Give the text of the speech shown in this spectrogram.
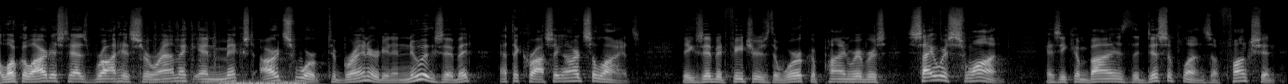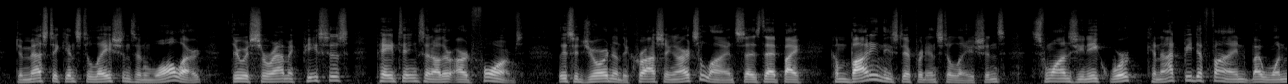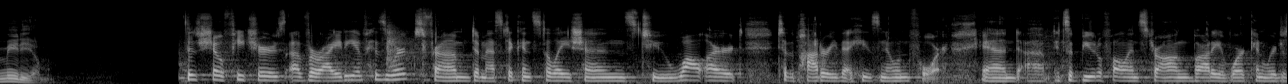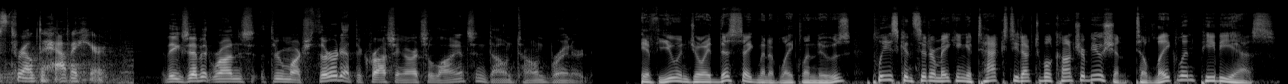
A local artist has brought his ceramic and mixed arts work to Brainerd in a new exhibit at the Crossing Arts Alliance. The exhibit features the work of Pine River's Cyrus Swan as he combines the disciplines of function, domestic installations, and wall art through his ceramic pieces, paintings, and other art forms. Lisa Jordan of the Crossing Arts Alliance says that by combining these different installations, Swan's unique work cannot be defined by one medium. This show features a variety of his works from domestic installations to wall art to the pottery that he's known for. And uh, it's a beautiful and strong body of work, and we're just thrilled to have it here. The exhibit runs through March 3rd at the Crossing Arts Alliance in downtown Brainerd. If you enjoyed this segment of Lakeland News, please consider making a tax-deductible contribution to Lakeland PBS.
